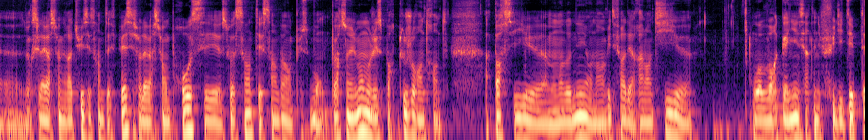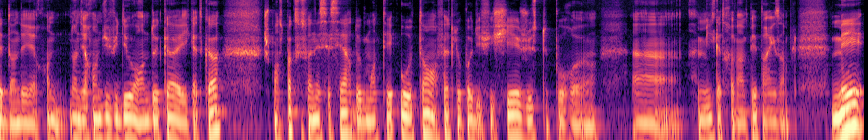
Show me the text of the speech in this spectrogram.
euh, donc c'est la version gratuite, c'est 30 fps, et sur la version pro, c'est 60 et 120 en plus. Bon, personnellement, moi j'exporte toujours en 30. À part si euh, à un moment donné, on a envie de faire des ralentis euh, ou avoir gagné une certaine fluidité peut-être dans des, dans des rendus vidéo en 2K et 4K, je pense pas que ce soit nécessaire d'augmenter autant en fait le poids du fichier juste pour un, 1080p par exemple. Mais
